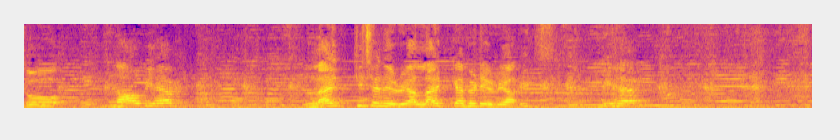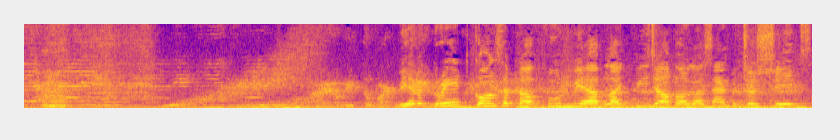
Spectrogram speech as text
So now we have live kitchen area, live cafeteria. It's we have we have a great concept of food. We have like pizza, burger, sandwiches, shakes,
